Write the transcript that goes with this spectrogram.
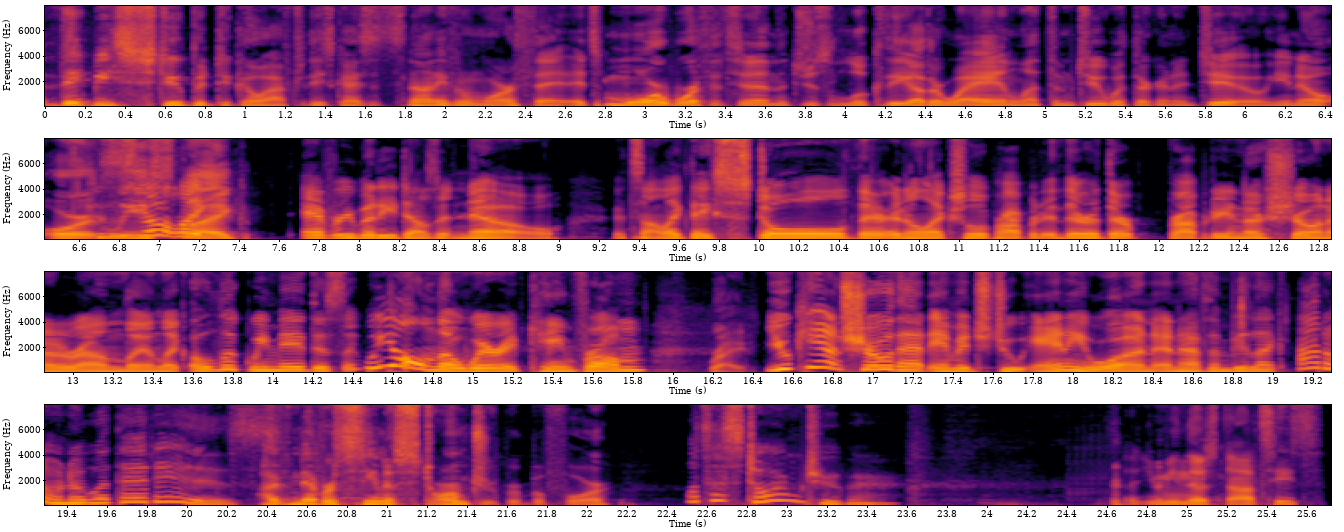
they'd be stupid to go after these guys. It's not even worth it. It's more worth it to them to just look the other way and let them do what they're going to do, you know, or at least like, like, everybody doesn't know. It's not like they stole their intellectual property, their their property, and they're showing it around and like, oh look, we made this. Like we all know where it came from. right. You can't show that image to anyone and have them be like, I don't know what that is. I've never seen a stormtrooper before. What's a stormtrooper? Uh, You mean those Nazis?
